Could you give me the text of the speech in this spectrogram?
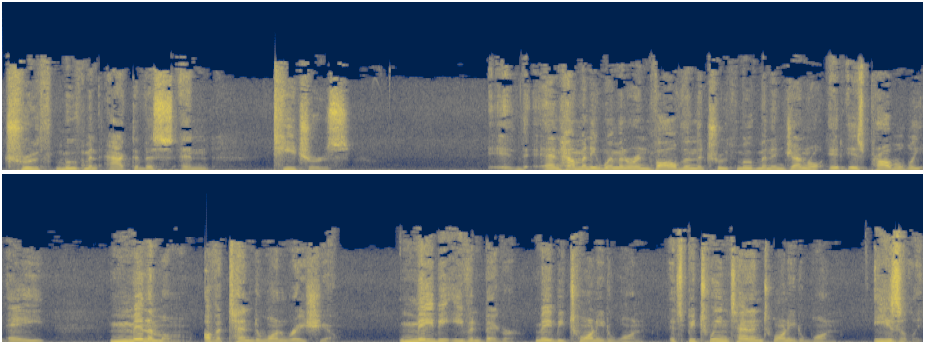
truth movement activists and teachers, and how many women are involved in the truth movement in general, it is probably a minimum of a 10 to 1 ratio. Maybe even bigger. Maybe 20 to 1. It's between 10 and 20 to 1. Easily.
